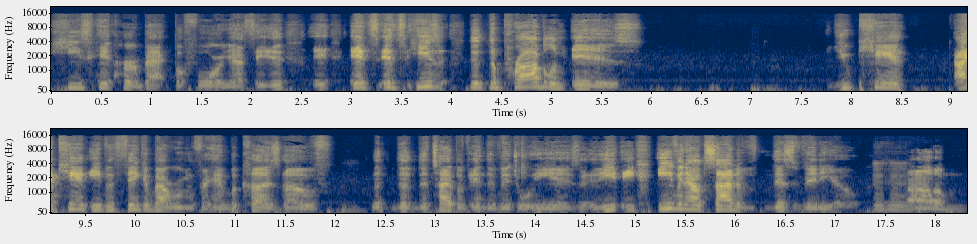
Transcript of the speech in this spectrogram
he's hit her back before. Yes, it, it, it's it's he's the, the problem is you can't. I can't even think about rooting for him because of mm-hmm. The, the, the type of individual he is. He- he- even outside of this video, hmm um,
